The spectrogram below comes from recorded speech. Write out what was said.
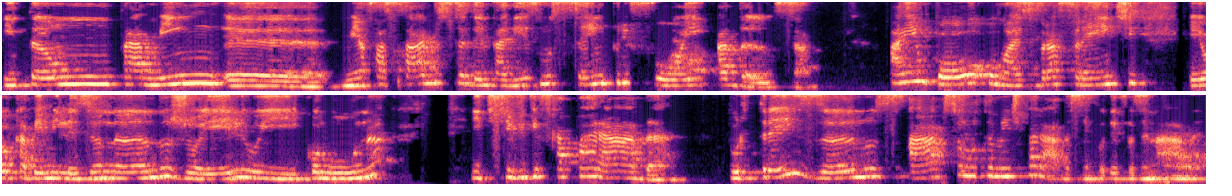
Então, para mim, uh, me afastar do sedentarismo sempre foi a dança. Aí, um pouco mais para frente, eu acabei me lesionando joelho e coluna e tive que ficar parada por três anos, absolutamente parada, sem poder fazer nada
